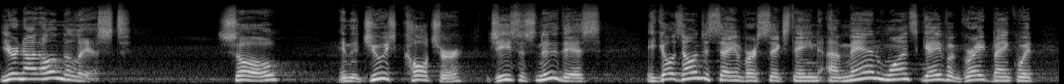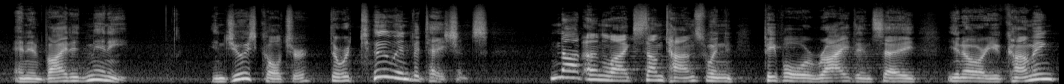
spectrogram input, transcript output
You're not on the list. So, in the Jewish culture, Jesus knew this. He goes on to say in verse 16, a man once gave a great banquet and invited many. In Jewish culture, there were two invitations, not unlike sometimes when people will write and say, you know, are you coming?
